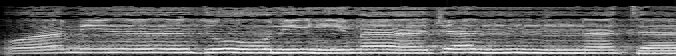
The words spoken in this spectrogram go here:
ومن دونهما جنتان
